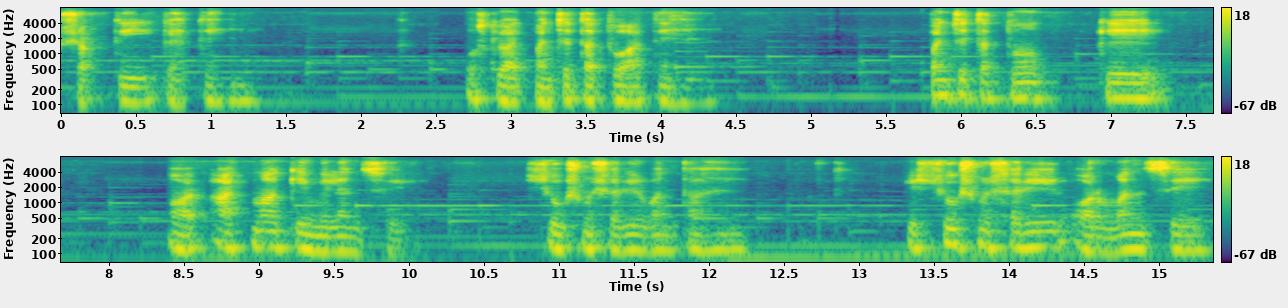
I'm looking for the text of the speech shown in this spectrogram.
शक्ति कहते हैं। उसके बाद पंच तत्व आते हैं। पंच तत्वों के और आत्मा के मिलन से सूक्ष्म शरीर बनता है। इस सूक्ष्म शरीर और मन से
